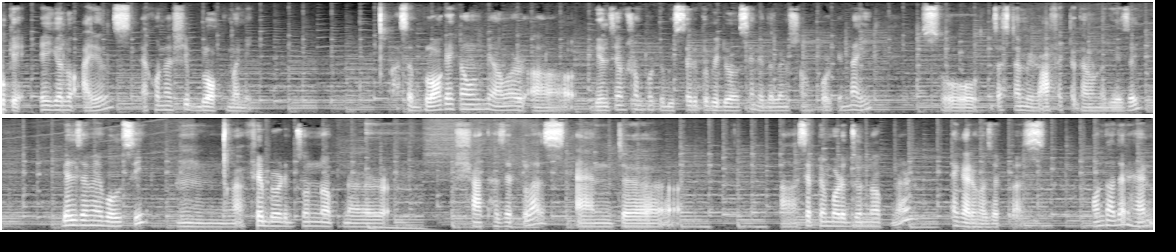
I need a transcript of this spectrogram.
ওকে এই গেল আইএলস এখন আসি ব্লক মানি আচ্ছা ব্লক অ্যাকাউন্ট নিয়ে আমার বেলজিয়াম সম্পর্কে বিস্তারিত ভিডিও আছে নেদারল্যান্ড সম্পর্কে নাই। সো জাস্ট আমি রাফ একটা ধারণা দিয়ে যাই। বেলজিয়ামে বলছি ফেব্রুয়ারির জন্য আপনার সাত হাজার প্লাস অ্যান্ড সেপ্টেম্বরের জন্য আপনার এগারো হাজার plus on the other hand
